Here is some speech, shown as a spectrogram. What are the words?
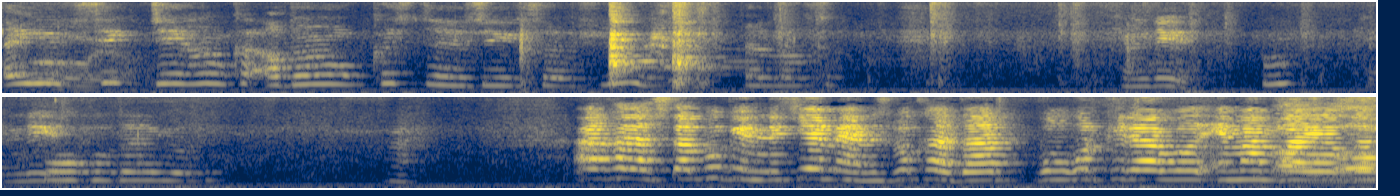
en yüksek Ceyhan Ka- Adana kaç derece yükselmiş biliyor musun? 56. Kim diyor? Hı? Kim diyor? Google'da gördüm. Arkadaşlar bugünlük yemeğimiz bu kadar. Bulgur pilavı, imam bayıldı,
